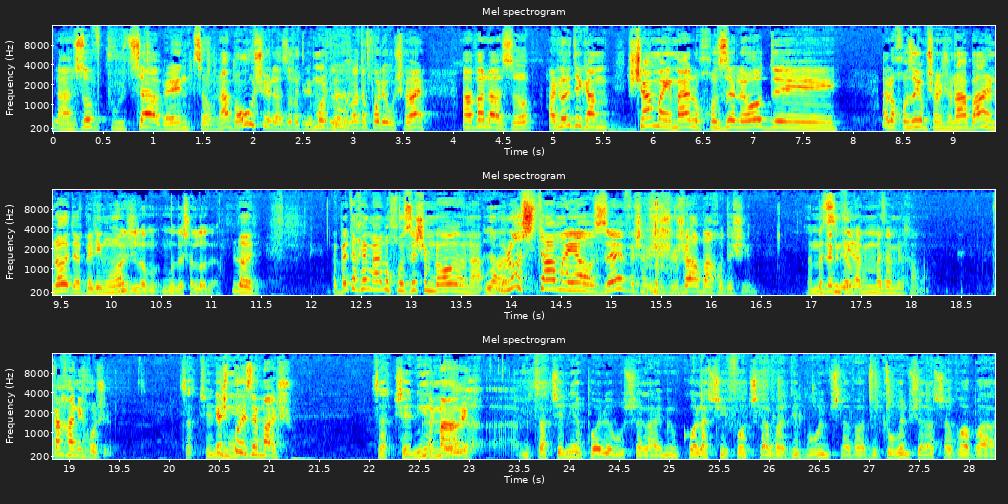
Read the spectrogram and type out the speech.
לעזוב קבוצה באמצע עונה? ברור שלעזוב את לימוד, כן. לטובת הפועל ירושלים, אבל לעזוב. אני לא יודע גם שמה אם היה לו חוזה לעוד... אה, היה לו חוזה גם של השנה הבאה, אני לא יודע, בלימוד. אני לא, מודה שאני לא יודע. לא יודע. בטח אם היה לו חוזה שם לעוד עונה, לא. הוא לא סתם היה עוזב ושם נכון. שלושה ארבעה חודשים. למדינה במצב מלחמה. ככה אני חושב. מצד שני... יש פה איזה משהו. מצד שני, הפועל, מצד שני, הפועל ירושלים, עם כל השאיפות שלה והדיבורים שלה והביקורים שלה השבוע ב...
